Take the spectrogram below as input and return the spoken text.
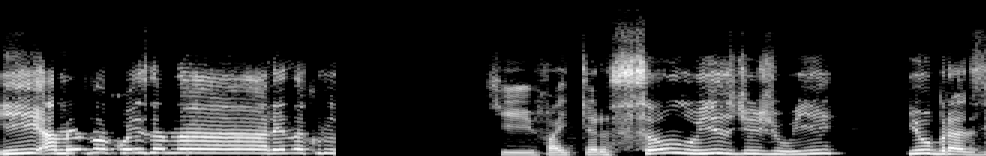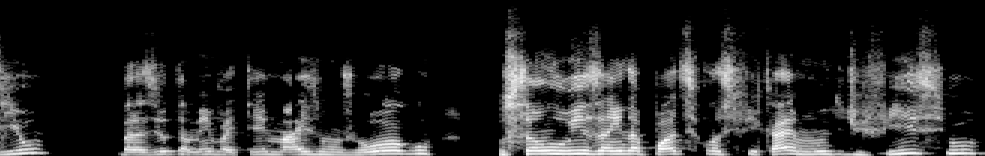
E a mesma coisa na Arena Cruz, que vai ter São Luís de Juí e o Brasil. O Brasil também vai ter mais um jogo. O São Luís ainda pode se classificar, é muito difícil.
